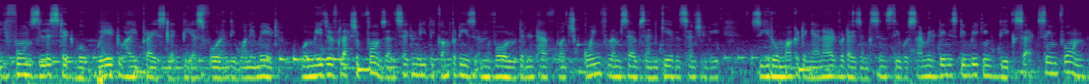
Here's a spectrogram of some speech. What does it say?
the phones listed were way too high priced like the S4 and the One M8 were major flagship phones and secondly the companies involved didn't have much going for themselves and gave essentially zero marketing and advertising since they were simultaneously making the exact same phone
